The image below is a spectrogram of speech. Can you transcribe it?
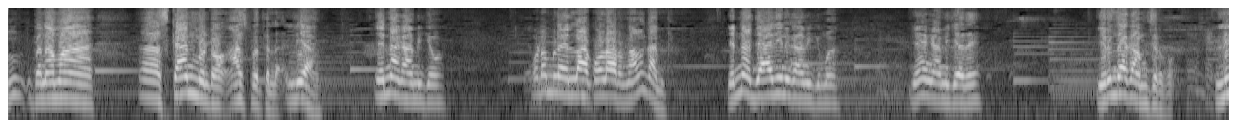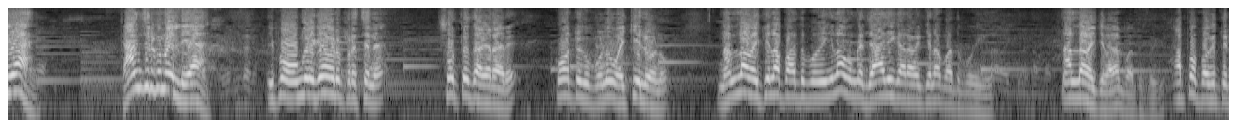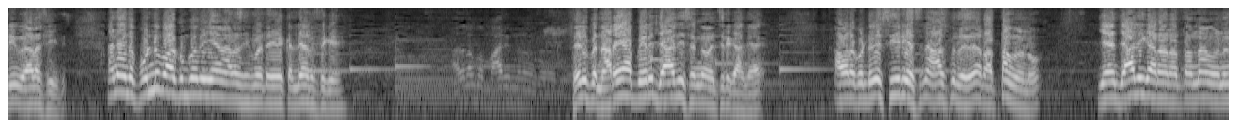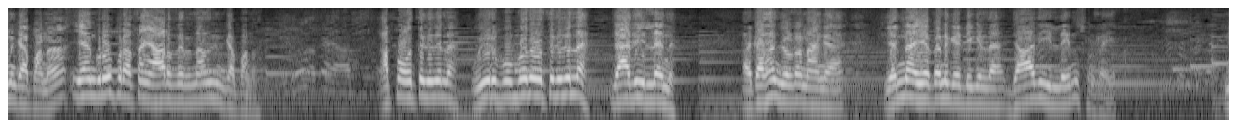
ம், இப்ப நம்ம ஸ்கேன் பண்ணுறோம் ஆஸ்பத்திரியில் இல்லையா? என்ன காமிக்கும்? உடம்புல எல்லா கோளாறு இருந்தாலும் காமிக்கும். என்ன ஜாதின்னு காமிக்குமா? ஏன் காமிக்காது? இருந்தா காமிச்சிருக்கும் இல்லையா? காமிச்சிருக்குமா இல்லையா? இப்போ உங்களுக்கே ஒரு பிரச்சனை. சொத்து தகராறு. கோர்ட்டுக்கு போகணும் வக்கீல் வேணும். நல்ல வக்கீலா பார்த்து போவீங்களா? உங்க ஜாதிக்கார வக்கீலா பார்த்து போவீங்களா? நல்ல வக்கீலா தான் பார்த்து போவீங்க. அப்ப பகுத்தறிவு வேலை செய்யுது. ஆனா இந்த பொண்ணு பார்க்கும்போது ஏன் வேலை செய்ய மாட்டேங்குது கல்யாணத்துக்கு? அதெல்லாம் மாறி சரி இப்போ நிறையா பேர் ஜாதி சங்கம் வச்சிருக்காங்க. அவரை கொண்டு போய் சீரியஸ்னு ஹாஸ்பிட்டலில் ரத்தம் வேணும். என் ஜாதிக்காரன் ரத்தம் தான் வேணும்னு கேட்பானா? என் குரூப் ரத்தம் யாரது இருந்தாலும் கேட்பானா? அப்போ ஒத்துக்குது இல்லை. உயிர் போகும்போது ஒத்துக்குது இல்லை. ஜாதி இல்லைன்னு. அதுக்காக தான் சொல்கிறோம் நாங்கள் என்ன இயக்கம்னு கேட்டீங்கல்ல ஜாதி இல்லைன்னு சொல்கிறேன் இயக்கம்.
